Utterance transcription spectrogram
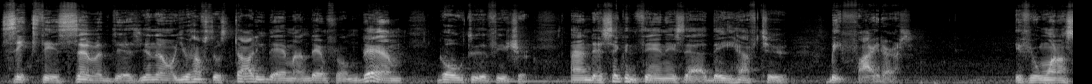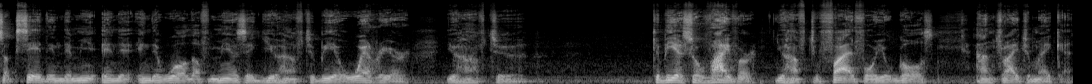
60s, 70s. You know, you have to study them and then from them go to the future. And the second thing is that they have to be fighters. If you want to succeed in the in the in the world of music, you have to be a warrior. You have to to be a survivor. You have to fight for your goals and try to make it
